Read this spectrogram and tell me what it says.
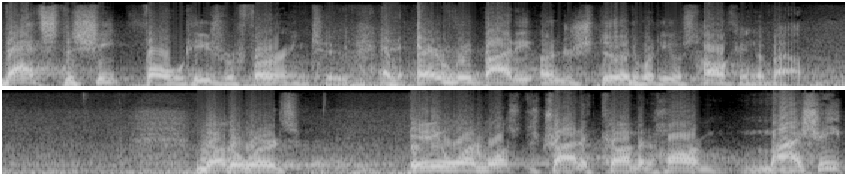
that's the sheepfold he's referring to. And everybody understood what he was talking about. In other words, anyone wants to try to come and harm my sheep,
